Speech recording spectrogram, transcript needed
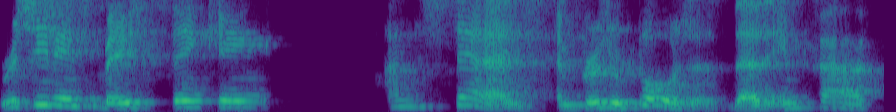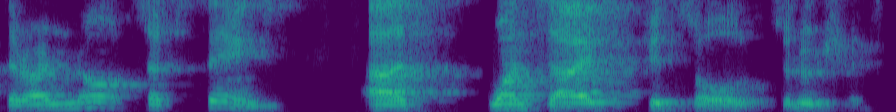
resilience-based thinking understands and presupposes that, in fact, there are no such things as one-size-fits-all solutions.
